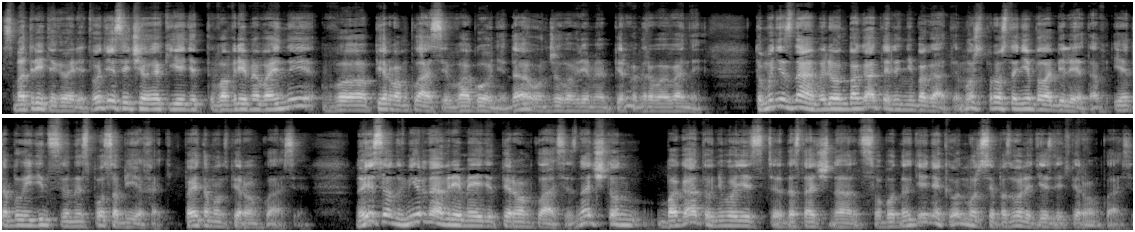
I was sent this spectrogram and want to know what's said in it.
Смотрите, говорит, вот если человек едет во время войны в первом классе в вагоне, да, он жил во время Первой мировой войны, то мы не знаем, или он богатый, или не богатый. Может, просто не было билетов, и это был единственный способ ехать. Поэтому он в первом классе. Но если он в мирное время едет в первом классе, значит, он богат, у него есть достаточно свободных денег, и он может себе позволить ездить в первом классе.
